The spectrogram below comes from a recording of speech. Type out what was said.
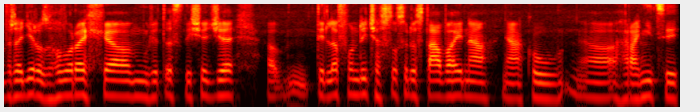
v řadě rozhovorech můžete slyšet, že tyhle fondy často se dostávají na nějakou hranici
